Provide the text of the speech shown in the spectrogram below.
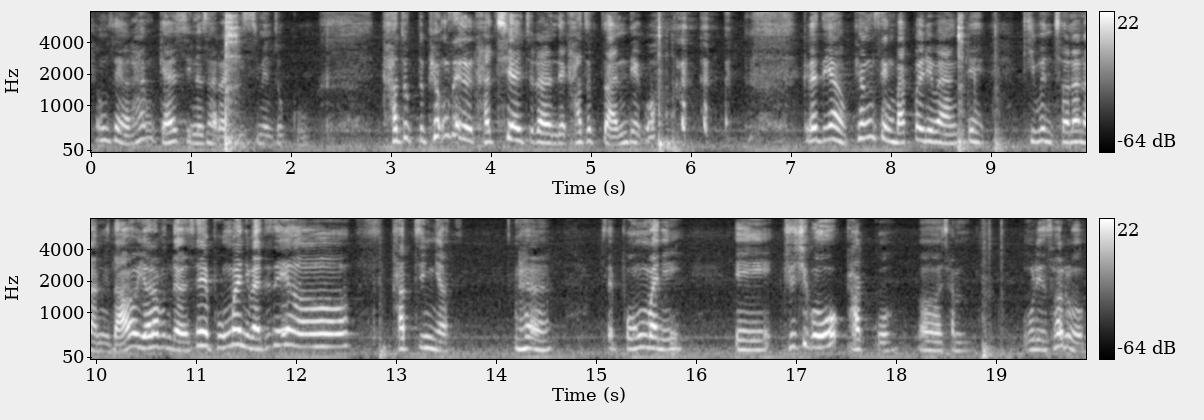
평생을 함께 할 수 있는 사람이 있으면 좋고 가족도 평생을 같이 할 줄 아는데 가족도 안 되고. 그래도요 평생 막걸리와 함께 기분 전환합니다. 아우, 여러분들 새해 복 많이 받으세요. 갑진년 새해 복 많이 예, 주시고 받고 어 참 우리 서로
